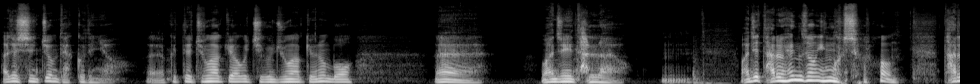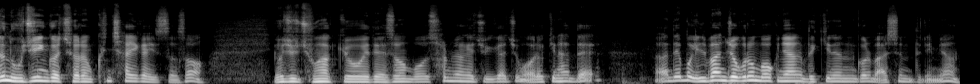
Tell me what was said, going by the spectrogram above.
아저씨는 좀 됐거든요. 예, 그때 중학교하고 지금 중학교는 뭐, 예, 완전히 달라요. 음, 완전히 다른 행성인 것처럼, 다른 우주인 것처럼 큰 차이가 있어서 요즘 중학교에 대해서 뭐 설명해 주기가 좀 어렵긴 한데, 아, 근데 뭐 일반적으로 뭐 그냥 느끼는 걸 말씀드리면,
